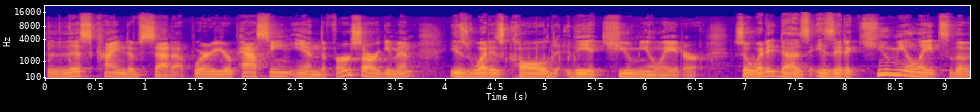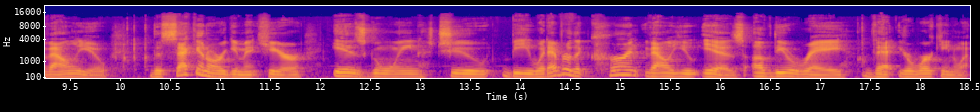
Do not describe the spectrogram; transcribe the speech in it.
this kind of setup where you're passing in the first argument is what is called the accumulator. So what it does is it accumulates the value. The second argument here is going to be whatever the current value is of the array that you're working with.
